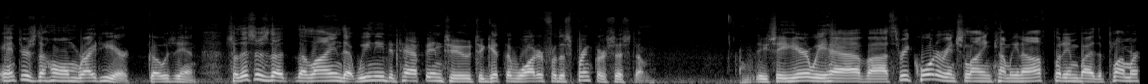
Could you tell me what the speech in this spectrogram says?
enters the home right here, goes in. So this is the, the line that we need to tap into to get the water for the sprinkler system. You see here we have a three quarter inch line coming off put in by the plumber.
